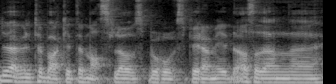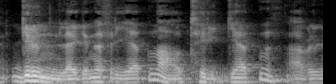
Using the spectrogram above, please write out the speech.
Du er vel tilbake til Maslows behovspyramide. Altså den uh, grunnleggende friheten da, og tryggheten er vel,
